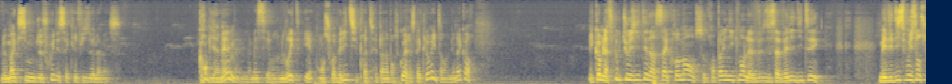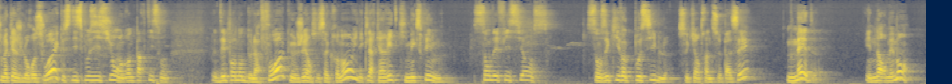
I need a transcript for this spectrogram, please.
le maximum de fruits des sacrifices de la messe. Quand bien même, la messe est le rite, et en soi valide si le prêtre ne fait pas n'importe quoi et respecte le rite, hein, on est bien d'accord. Mais comme la fructuosité d'un sacrement ne se prend pas uniquement de, de, sa validité, mais des dispositions sous lesquelles je le reçois, et que ces dispositions en grande partie sont dépendantes de la foi que j'ai en ce sacrement, il est clair qu'un rite qui m'exprime sans déficience, sans équivoque possible ce qui est en train de se passer, m'aide énormément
